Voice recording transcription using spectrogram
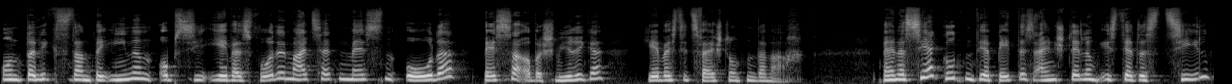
und da liegt es dann bei Ihnen, ob Sie jeweils vor den Mahlzeiten messen oder, besser, aber schwieriger, jeweils die zwei Stunden danach. Bei einer sehr guten Diabeteseinstellung ist ja das Ziel,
